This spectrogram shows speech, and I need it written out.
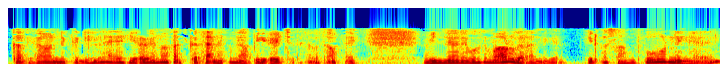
කතිකාවන් එක්ක ගිහිල්ලා ඇය හිර වෙනවා එක තැනක මේ අපි හිර වෙච්ච තැන තමයි. විඥානය කොහොමද මාරු කරන්නේ කියලා. ඊට පස්සේ සම්පූර්ණයෙන්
